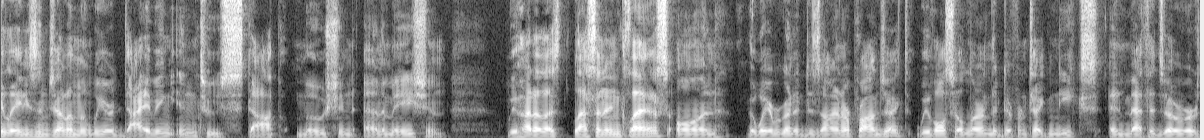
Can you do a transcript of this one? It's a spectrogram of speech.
Hey, ladies and gentlemen, we are diving into stop motion animation. We've had a les lesson in class on the way we're going to design our project. We've also learned the different techniques and methods over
